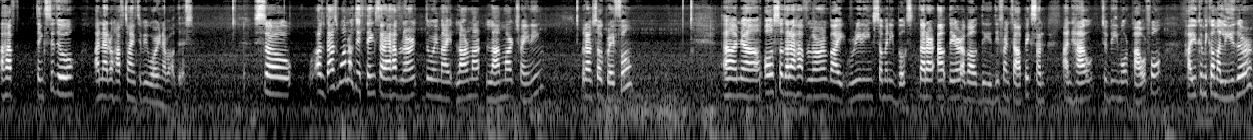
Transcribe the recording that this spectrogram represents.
I have things to do and I don't have time to be worrying about this. So uh, that's one of the things that I have learned during my landmark, landmark training that I'm so grateful. and uh, also that I have learned by reading so many books that are out there about the different topics and and how to be more powerful, how you can become a leader,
